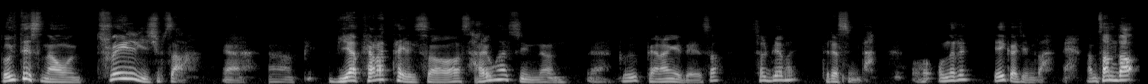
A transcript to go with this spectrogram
도이터에서 나온 Trail 24 예, 어, via ferrata에서 사용할 수 있는 예, 그 배낭에 대해서 설명을 드렸습니다. 어, 오늘은 여기까지입니다. 네, 감사합니다.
